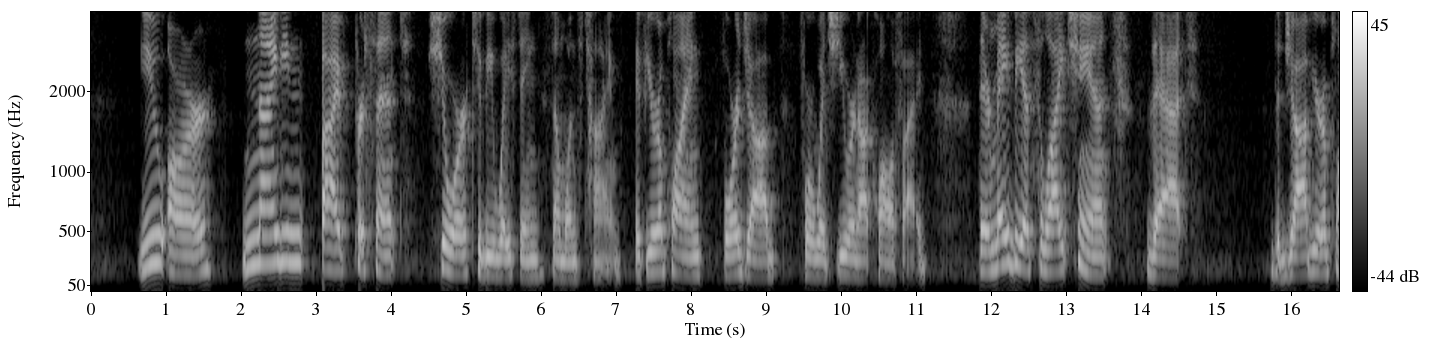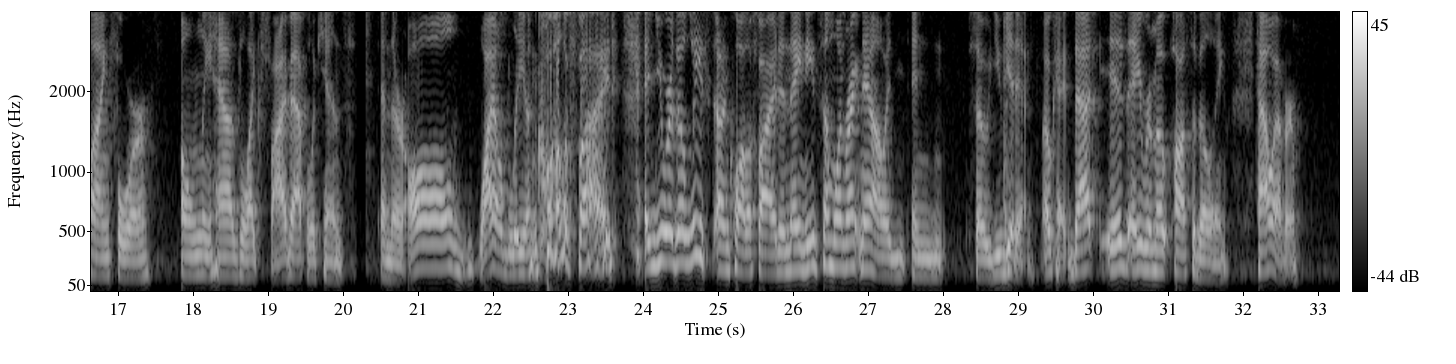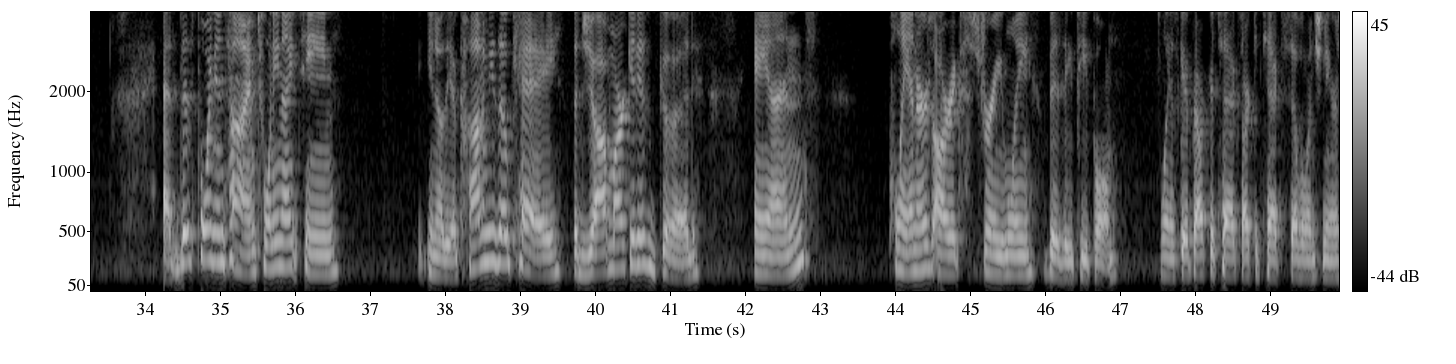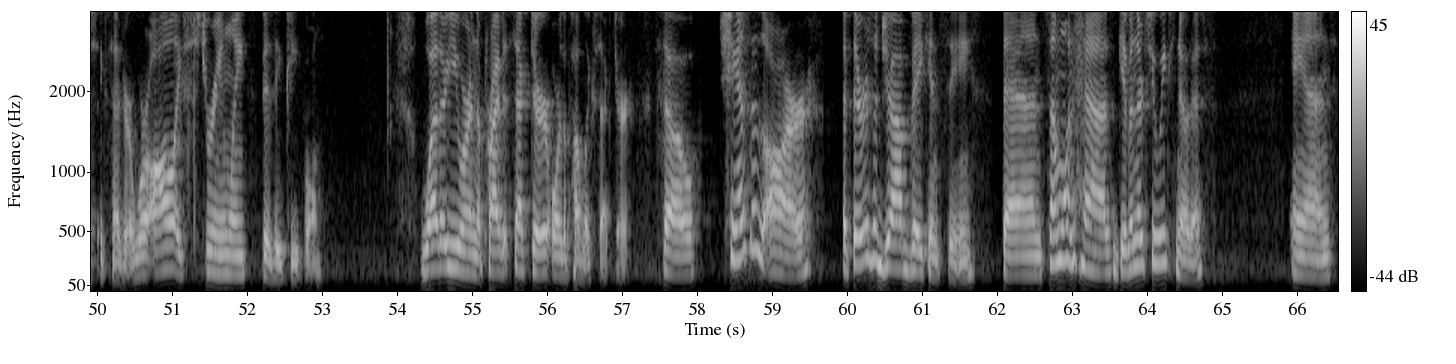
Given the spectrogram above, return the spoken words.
you are 95% sure to be wasting someone's time if you're applying for a job for which you are not qualified. There may be a slight chance that the job you're applying for only has like five applicants and they're all wildly unqualified and you are the least unqualified and they need someone right now and, and so you get in okay that is a remote possibility however at this point in time 2019 you know the economy's okay the job market is good and planners are extremely busy people landscape architects, architects, civil engineers, etc. We're all extremely busy people, whether you are in the private sector or the public sector. So, chances are, if there is a job vacancy, then someone has given their two weeks' notice and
